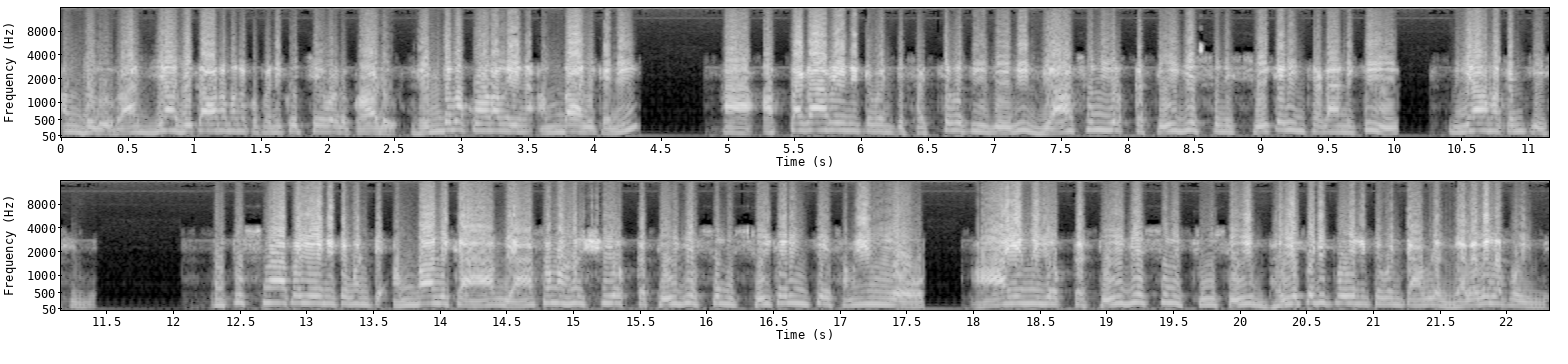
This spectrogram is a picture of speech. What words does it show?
అంధుడు రాజ్యాధికారమునకు పనికొచ్చేవాడు కాడు. రెండవ కోడలైన అంబాలికని ఆ అత్తగారైనటువంటి సత్యవతీదేవి వ్యాసుని యొక్క తేజస్సుని స్వీకరించడానికి నియామకం చేసింది. ఋతుస్నాత అయినటువంటి అంబాలిక వ్యాస మహర్షి యొక్క తేజస్సుని స్వీకరించే సమయంలో ఆయన యొక్క తేజస్సును చూసి భయపడిపోయినటువంటి ఆవిడ వెలవెలపోయింది.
